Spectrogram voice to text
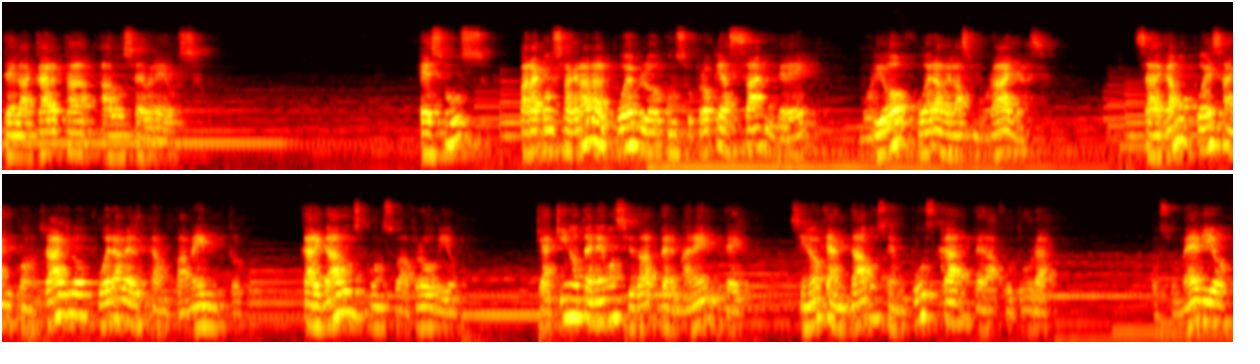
De la carta a los Hebreos. Jesús, para consagrar al pueblo con su propia sangre, murió fuera de las murallas. Salgamos pues a encontrarlo fuera del campamento, cargados con su aprobio, que aquí no tenemos ciudad permanente, sino que andamos en busca de la futura. Por su medio,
